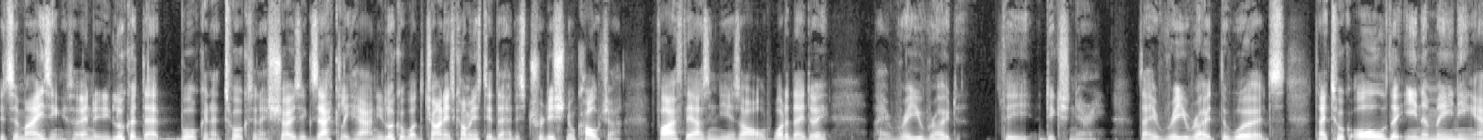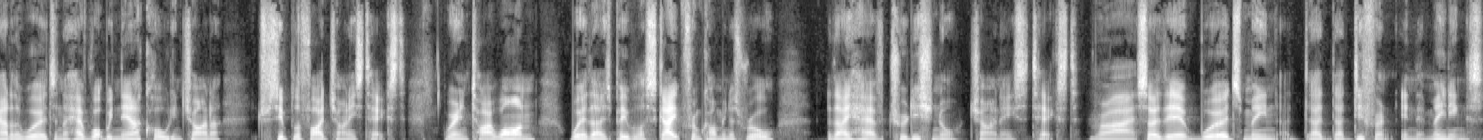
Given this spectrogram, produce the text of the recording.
it's amazing. So, and you look at that book and it talks and it shows exactly how. And you look at what the Chinese communists did. They had this traditional culture, five thousand years old. What did they do? They rewrote the dictionary. They rewrote the words. They took all the inner meaning out of the words, and they have what we now called in China simplified Chinese text. Where in Taiwan, where those people escaped from communist rule, they have traditional Chinese text. Right. So their words mean are, are different in their meanings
